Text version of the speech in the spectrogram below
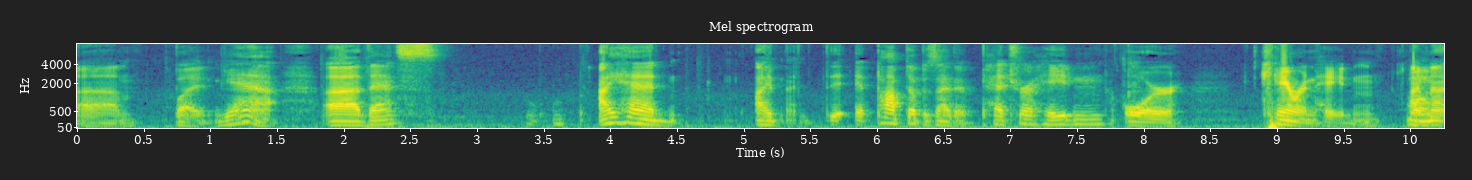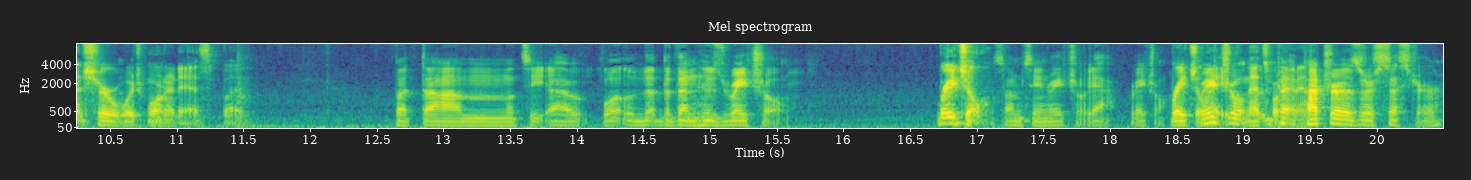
um, but yeah, uh, that's I had I it popped up as either Petra Haden or Karen Haden. Well- I'm not sure which one it is, but But um, let's see. Uh, well, th- but then who's Rachel? Rachel. So I'm seeing Rachel. Yeah, Rachel. Rachel Rachel. Haden, that's what Pe-. Petra is her sister.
